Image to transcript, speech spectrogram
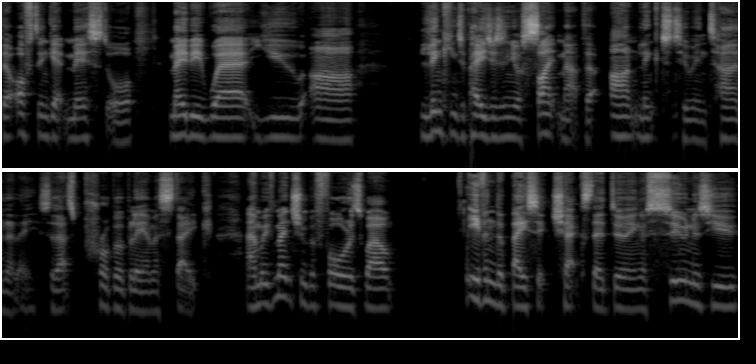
that often get missed or maybe where you are linking to pages in your sitemap that aren't linked to internally. So that's probably a mistake. And we've mentioned before as well even the basic checks they're doing as soon as you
